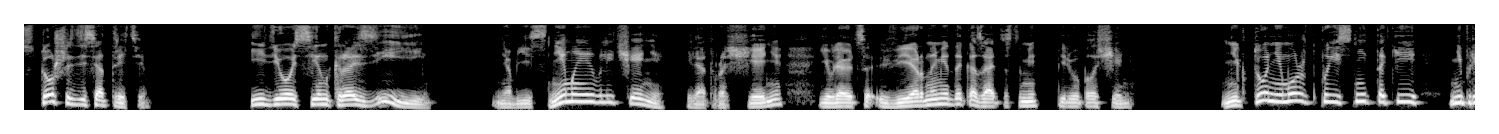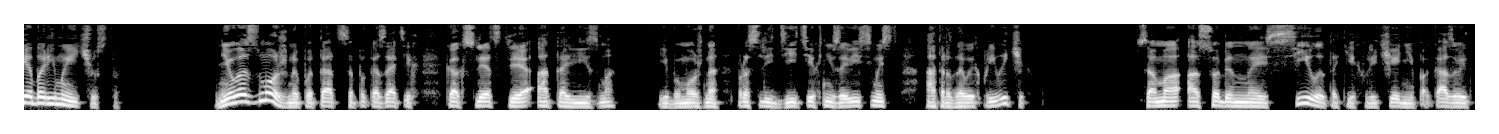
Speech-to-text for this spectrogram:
163. Идиосинкразии, необъяснимые влечения или отвращения являются верными доказательствами перевоплощения. Никто не может пояснить такие непреоборимые чувства. Невозможно пытаться показать их как следствие атовизма, ибо можно проследить их независимость от родовых привычек. Сама особенная сила таких влечений показывает,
